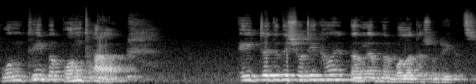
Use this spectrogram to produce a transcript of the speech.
পন্থী বা পন্থা, এইটা যদি সঠিক হয়, তাহলে আপনার বলাটা সঠিক আছে।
